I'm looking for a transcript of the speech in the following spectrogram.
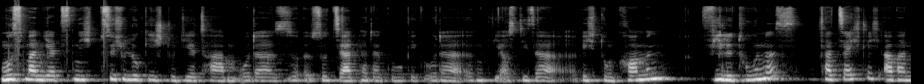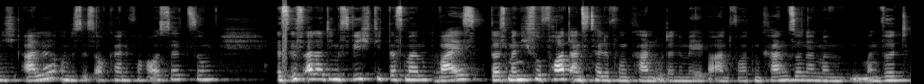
muss man jetzt nicht Psychologie studiert haben oder so Sozialpädagogik oder irgendwie aus dieser Richtung kommen. Viele tun es tatsächlich, aber nicht alle und es ist auch keine Voraussetzung. Es ist allerdings wichtig, dass man weiß, dass man nicht sofort ans Telefon kann oder eine Mail beantworten kann, sondern man, man wird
